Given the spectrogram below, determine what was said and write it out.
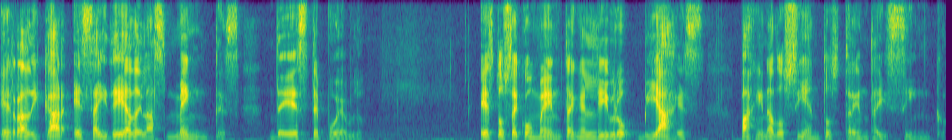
erradicar esa idea de las mentes de este pueblo. Esto se comenta en el libro Viajes, página 235.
